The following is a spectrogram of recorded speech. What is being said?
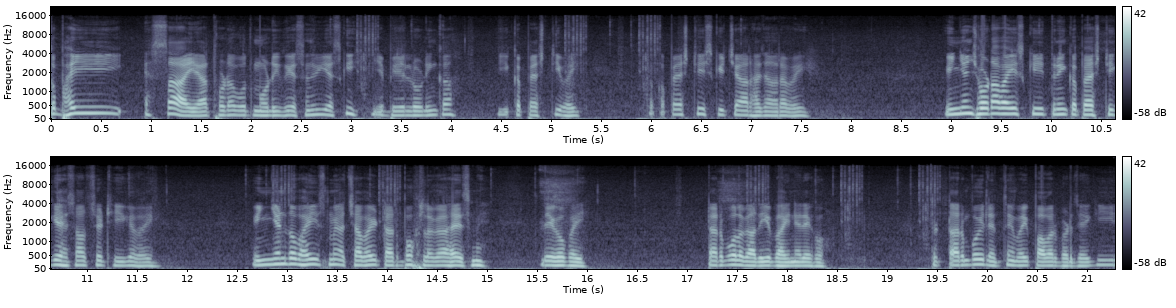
तो भाई ऐसा है यार, थोड़ा बहुत मॉडिफिकेशन भी है इसकी, ये बेल लोडिंग का, ये कैपेसिटी भाई। तो कैपेसिटी इसकी चार हज़ार है भाई। इंजन छोटा भाई, इसकी इतनी कैपेसिटी के हिसाब से ठीक है भाई। इंजन तो भाई इसमें अच्छा भाई टर्बो लगा है इसमें। देखो भाई। टर्बो लगा दिए भाई ने, देखो। तो टर्बो ही लेते हैं भाई पावर बढ़ जाएगी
